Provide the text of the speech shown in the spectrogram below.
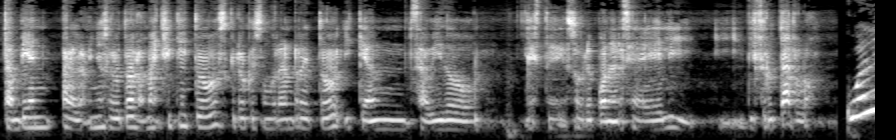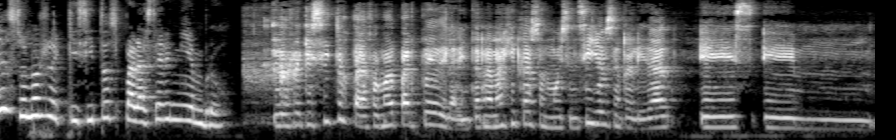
También para los niños, sobre todo los más chiquitos, creo que es un gran reto y que han sabido este, sobreponerse a él y, y disfrutarlo. ¿Cuáles son los requisitos para ser miembro? Los requisitos para formar parte de la linterna mágica son muy sencillos. En realidad es em,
